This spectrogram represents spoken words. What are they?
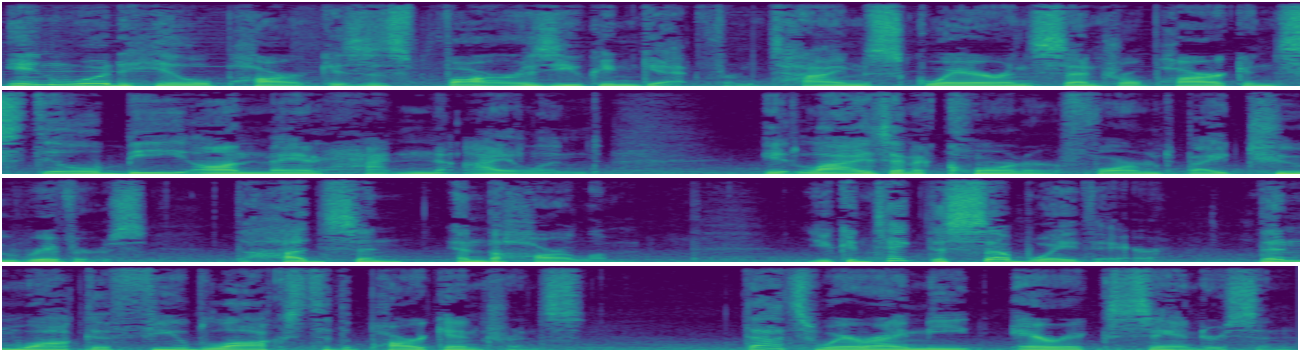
Inwood Hill Park is as far as you can get from Times Square and Central Park and still be on Manhattan Island, it lies in a corner formed by two rivers, the Hudson and the Harlem. You can take the subway there, then walk a few blocks to the park entrance. That's where I meet Eric Sanderson.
